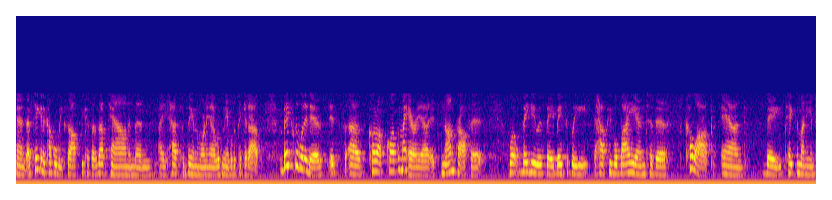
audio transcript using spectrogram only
And I've taken a couple weeks off because I was out of town and then I had something in the morning and I wasn't able to pick it up. But basically what it is, it's a co-op co in my area. It's non-profit. What they do is they basically have people buy into this co-op and they take the money and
